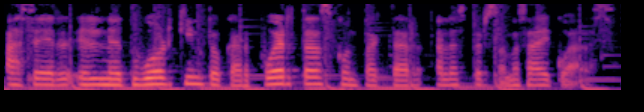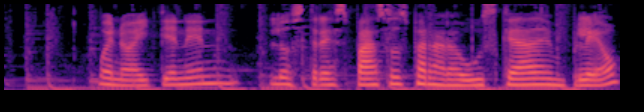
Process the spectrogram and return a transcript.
hacer el networking, tocar puertas, contactar a las personas adecuadas. Bueno, ahí tienen los tres pasos para la búsqueda de empleo.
